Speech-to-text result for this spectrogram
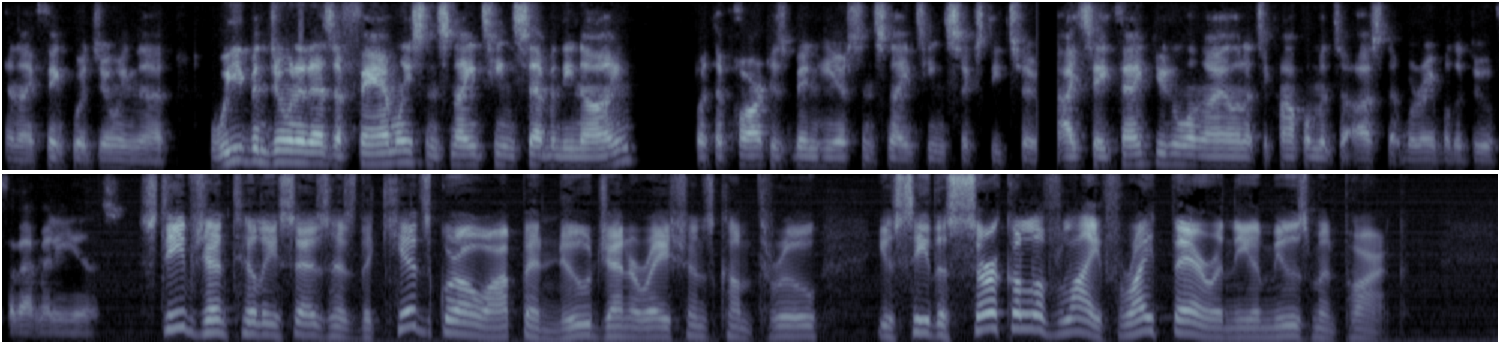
And I think we're doing that. We've been doing it as a family since 1979 but the park has been here since 1962. I say thank you to Long Island. It's a compliment to us that we're able to do it for that many years. Steve Gentili says as the kids grow up and new generations come through, you see the circle of life right there in the amusement park.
